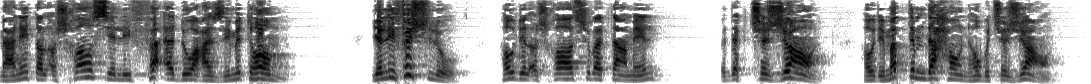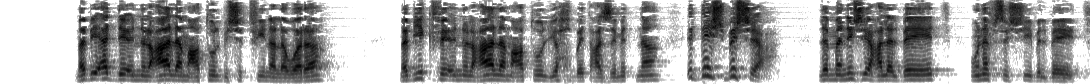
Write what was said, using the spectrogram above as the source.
معناتها الأشخاص يلي فقدوا عزيمتهم يلي فشلوا. هودي الأشخاص شو بدك تعمل؟ بدك تشجعهم. هودي ما بتمدحهم هو بتشجعهم. ما بيأدي إنه العالم على طول بشد فينا لورا. ما بيكفي إنه العالم على طول يحبط عزيمتنا. قديش بشع لما نجي على البيت ونفس الشيء بالبيت.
